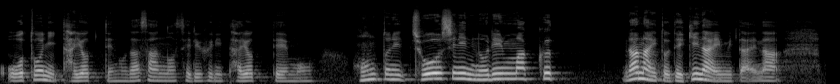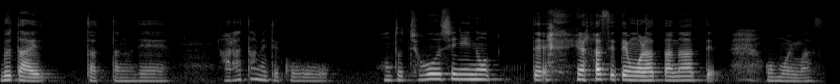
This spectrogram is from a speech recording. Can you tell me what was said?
音に頼って野田さんのセリフに頼ってもう本当に調子に乗りまくらないとできないみたいな舞台だったので改めてこう本当調子に乗って やらせてもらったなって思います。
